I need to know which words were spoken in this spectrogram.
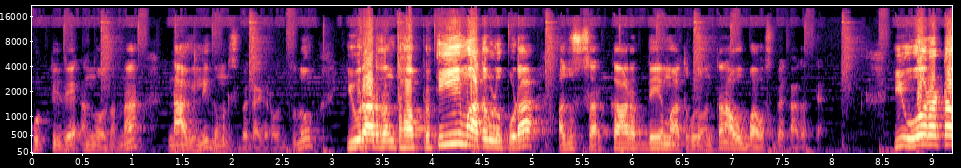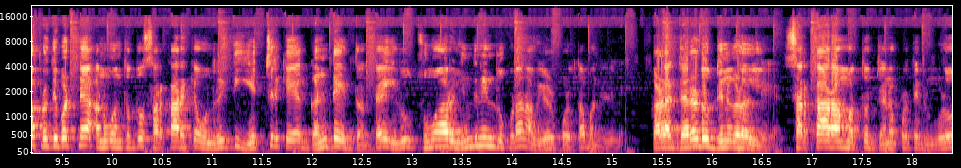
ಕೊಟ್ಟಿದೆ ಅನ್ನೋದನ್ನು ನಾವಿಲ್ಲಿ ಗಮನಿಸಬೇಕಾಗಿರುವಂಥದ್ದು. ಇವರಾಡಿದಂತಹ ಪ್ರತಿ ಮಾತುಗಳು ಕೂಡ ಅದು ಸರ್ಕಾರದ್ದೇ ಮಾತುಗಳು ಅಂತ ನಾವು ಭಾವಿಸಬೇಕಾಗತ್ತೆ. ಈ ಹೋರಾಟ ಪ್ರತಿಭಟನೆ ಅನ್ನುವಂಥದ್ದು ಸರ್ಕಾರಕ್ಕೆ ಒಂದು ರೀತಿ ಎಚ್ಚರಿಕೆಯ ಗಂಟೆ ಇದ್ದಂತೆ ಇದು ಸುಮಾರು ಹಿಂದಿನಿಂದಲೂ ಕೂಡ ನಾವು ಹೇಳ್ಕೊಳ್ತಾ ಬಂದಿದ್ದೀವಿ. ಕಳೆದೆರಡು ದಿನಗಳಲ್ಲಿ ಸರ್ಕಾರ ಮತ್ತು ಜನಪ್ರತಿನಿಧಿಗಳು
